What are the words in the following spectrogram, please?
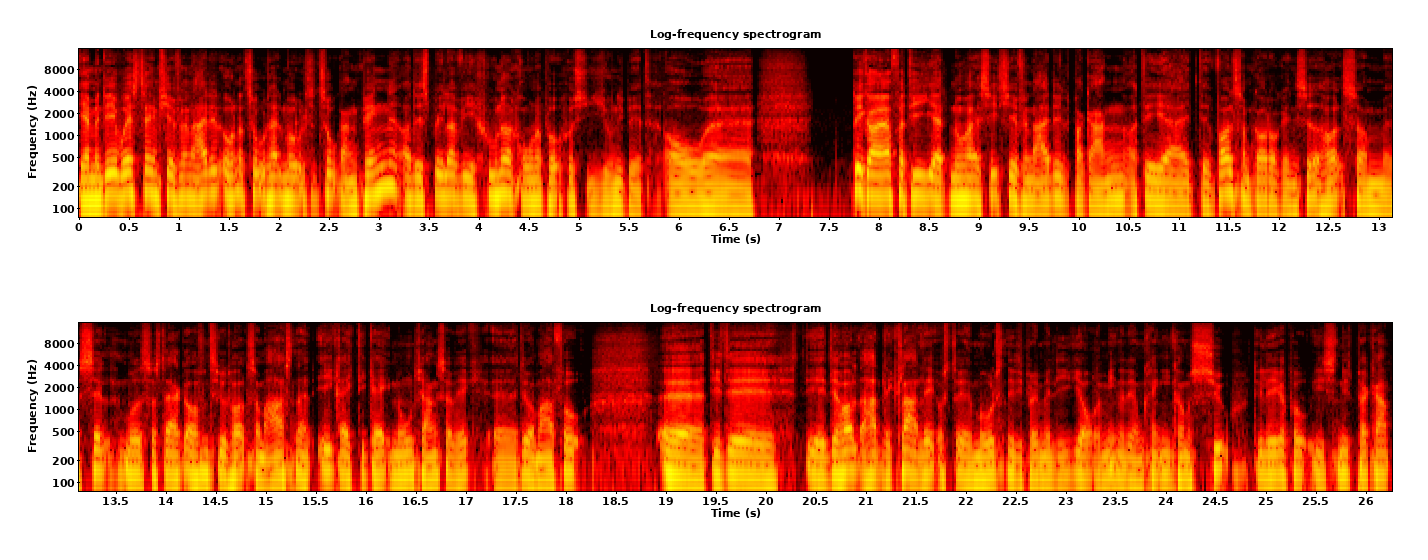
Ja, men det er West Ham Sheffield United under 2,5 mål til to gange pengene, og det spiller vi 100 kroner på hos Unibet. Og uh, det gør jeg, fordi at nu har jeg set Sheffield United et par gange, og det er et voldsomt godt organiseret hold, som selv mod så stærkt offensivt hold som Arsenal ikke rigtig gav nogen chancer væk. Det var meget få. Øh, de, det, de, det hold, der har det klart laveste målsnit i Premier League i år, jeg mener det er omkring 1,7, de ligger på i snit per kamp.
